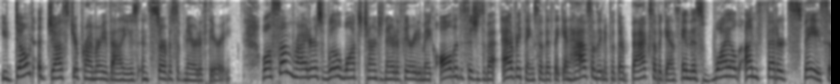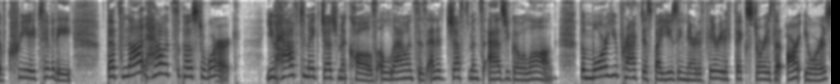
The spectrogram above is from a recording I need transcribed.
You don't adjust your primary values in service of narrative theory. While some writers will want to turn to narrative theory to make all the decisions about everything so that they can have something to put their backs up against in this wild, unfettered space of creativity, that's not how it's supposed to work. You have to make judgment calls, allowances, and adjustments as you go along. The more you practice by using narrative theory to fix stories that aren't yours,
